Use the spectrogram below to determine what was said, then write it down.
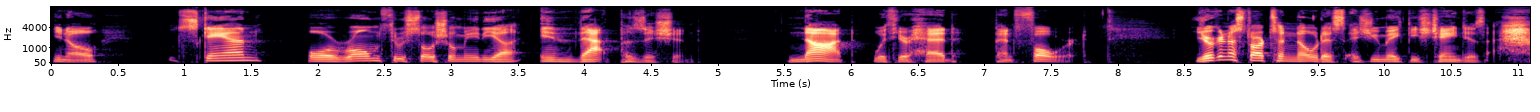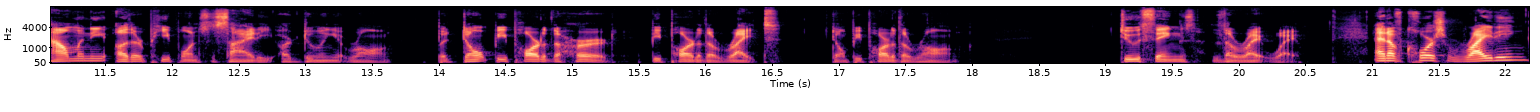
You know, scan or roam through social media in that position, not with your head bent forward. You're going to start to notice as you make these changes how many other people in society are doing it wrong. But don't be part of the herd, be part of the right. Don't be part of the wrong. Do things the right way. And of course, writing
